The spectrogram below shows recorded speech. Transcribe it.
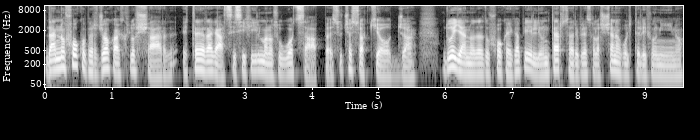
Danno fuoco per gioco al clochard e tre ragazzi si filmano su WhatsApp. È successo a Chioggia. Due gli hanno dato fuoco ai capelli, un terzo ha ripreso la scena col telefonino.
